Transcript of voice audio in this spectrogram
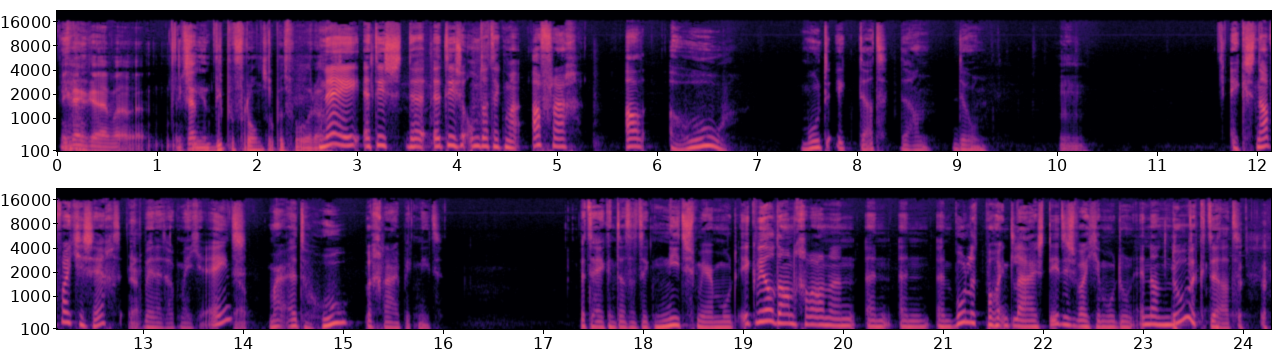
Ik Ja. denk, eh, Ik zet- zie een diepe frons op het voorhoofd. Nee, het is, de, het is omdat ik me afvraag... Al, hoe moet ik dat dan doen? Mhm. Ik snap wat je zegt. Ja. Ik ben het ook met je eens. Ja. Maar het hoe begrijp ik niet. Betekent dat dat ik niets meer moet. Ik wil dan gewoon een, een, een, een bullet point lijst. Dit is wat je moet doen. En dan doe ik dat.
